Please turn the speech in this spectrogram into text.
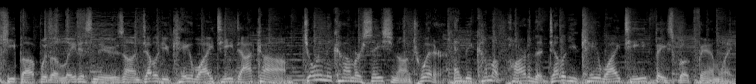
Keep up with the latest news on WKYT.com. Join the conversation on Twitter and become a part of the WKYT Facebook family.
